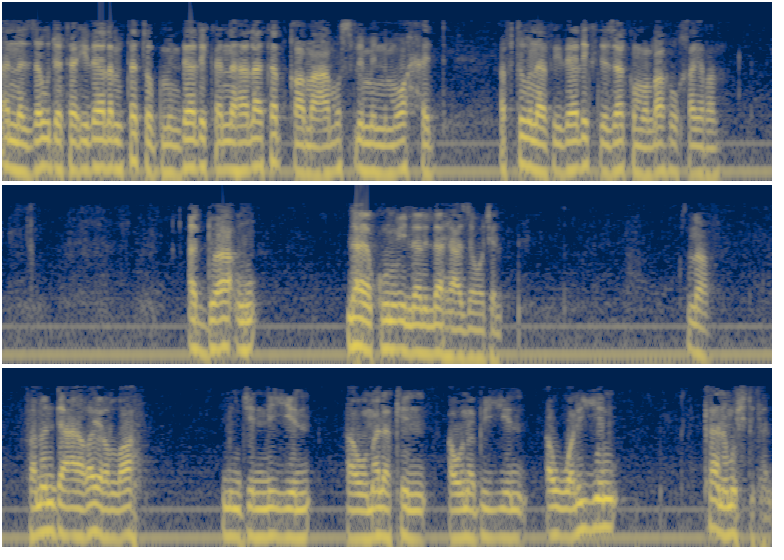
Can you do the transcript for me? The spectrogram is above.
أن الزوجة إذا لم تتب من ذلك أنها لا تبقى مع مسلم موحد. أفتونا في ذلك جزاكم الله خيرا. الدعاء لا يكون إلا لله عز وجل. نعم. فمن دعا غير الله من جني أو ملك أو نبي أو ولي كان مشركا.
